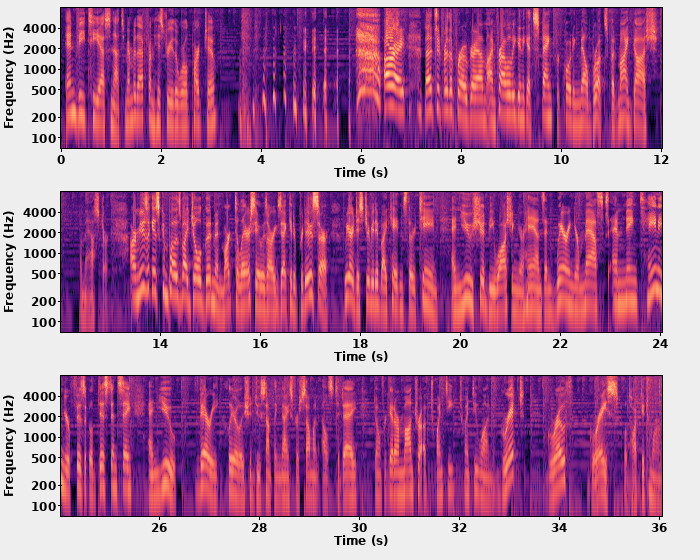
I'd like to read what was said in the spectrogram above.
NVTS nuts. Remember that from History of the World Part 2? All right, that's it for the program. I'm probably going to get spanked for quoting Mel Brooks, but my gosh, a master. Our music is composed by Joel Goodman. Mark Talercio is our executive producer. We are distributed by Cadence 13, and you should be washing your hands and wearing your masks and maintaining your physical distancing. And you very clearly should do something nice for someone else today. Don't forget our mantra of 2021 grit, growth, grace. We'll talk to you tomorrow.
